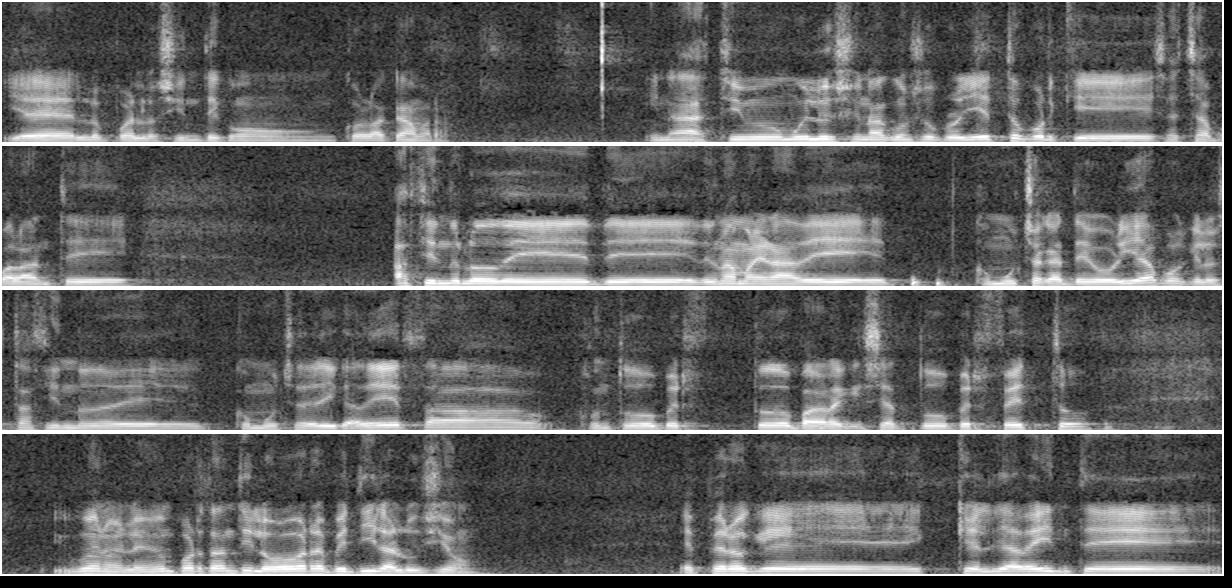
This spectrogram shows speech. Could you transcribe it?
y él pues lo siente con, con la cámara. Y nada, estoy muy, ilusionado con su proyecto porque se ha echado para adelante haciéndolo de, de, una manera de, con mucha categoría, porque lo está haciendo con mucha delicadeza, con todo, todo para que sea todo perfecto. Y bueno, lo importante, y lo vuelvo a repetir, la ilusión. Espero que, que el día 20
